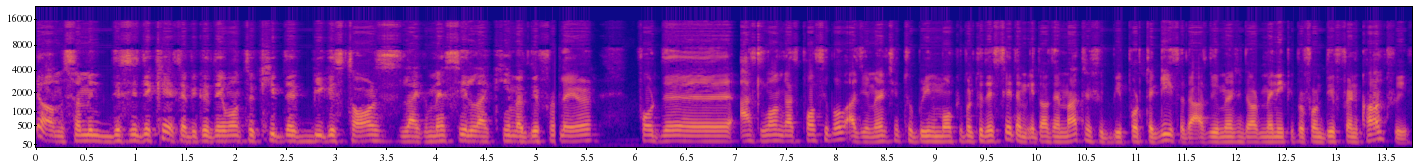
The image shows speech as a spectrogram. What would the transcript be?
Yeah, um, so I mean, this is the case because they want to keep the biggest stars like Messi, like him, a different player. for the as long as possible, as you mentioned, to bring more people to the stadium. It doesn't matter; it should be Portuguese. As you mentioned, there are many people from different countries.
